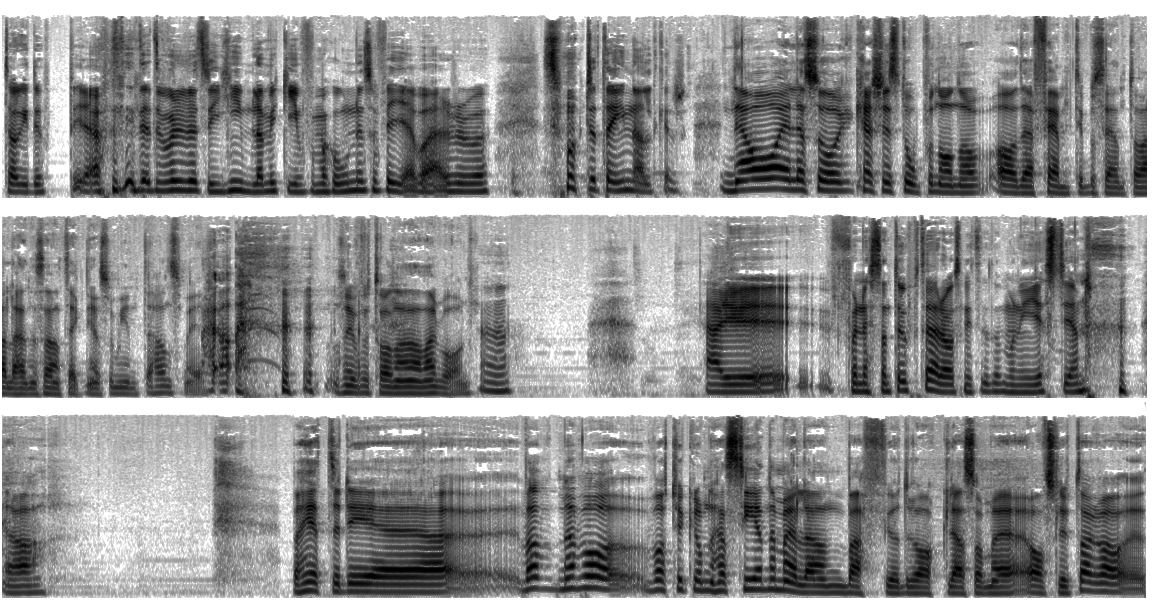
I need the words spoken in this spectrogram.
tagit upp i det här avsnittet. Det var väl så himla mycket information Sofia var här, så det var svårt att ta in allt kanske. Ja, eller så kanske det stod på någon av, av de 50 procent av alla hennes anteckningar som inte hanns med. Så vi får ta någon annan gång. Ja. Ja, är- får nästan ta upp det här avsnittet om hon är gäst igen. Ja. Vad heter det? Vad, men vad, vad tycker du om den här scenen mellan Buffy och Dracula som eh, avslutar a-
